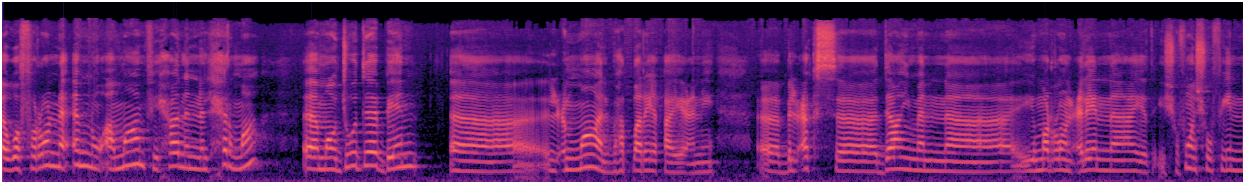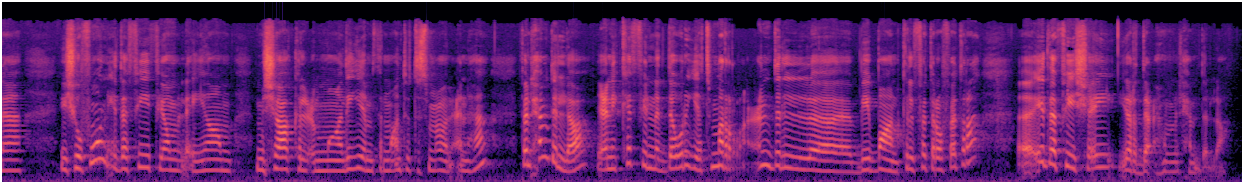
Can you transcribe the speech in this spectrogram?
وفروا لنا أمن وأمان في حال أن الحرمة موجودة بين العمال بهالطريقة يعني. بالعكس دائما يمرون علينا يشوفون شو فينا. يشوفون إذا في في يوم من الأيام مشاكل عمالية مثل ما أنتم تسمعون عنها. فالحمد لله يعني يكفي إن الدورية تمر عند البيبان كل فترة وفترة إذا في شيء يردعهم الحمد لله.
